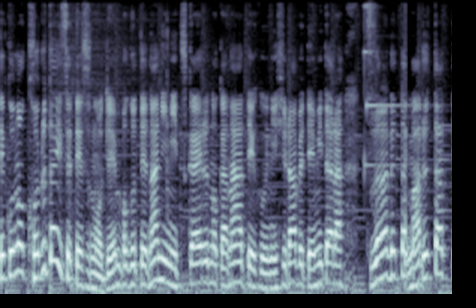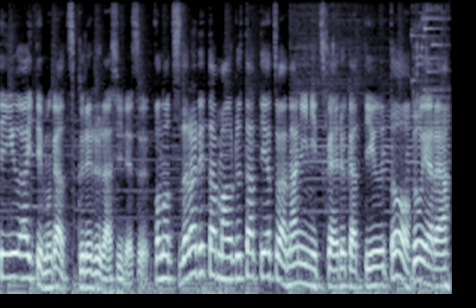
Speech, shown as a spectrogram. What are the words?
で、このコルダイセテスの原木って何に使えるのかなっていう風に調べてみたら、つられた丸太っていうアイテムが作れるらしいです。このつられた丸太ってやつは何に使えるかっていうと、どうやら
